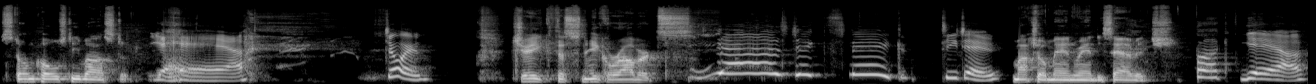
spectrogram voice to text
Stone Cold Steve Austin. Yeah. Jordan. Jake the Snake Roberts. Yes, Jake the Snake. TJ. Macho Man Randy Savage. Fuck yeah.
